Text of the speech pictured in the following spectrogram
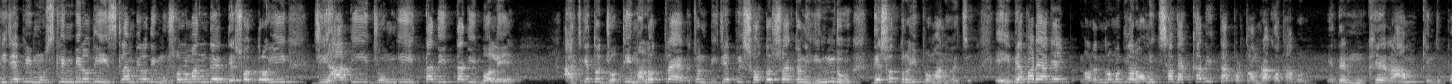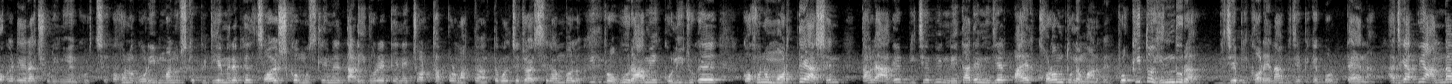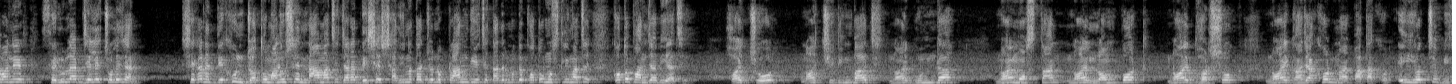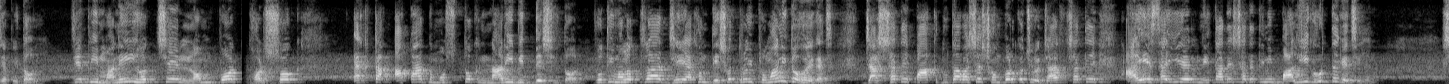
BJP মুসলিম বিরোধী ইসলাম বিরোধী মুসলমানদের দেশদ্রোহী জিহাদি জঙ্গি ইত্যাদি ইত্যাদি বলে আজকে তো জ্যোতি মালহোত্রা একজন বিজেপির সদস্য, একজন হিন্দু দেশদ্রোহী প্রমাণ হয়েছে। এই ব্যাপারে আগে নরেন্দ্র মোদী আর অমিত শাহ ব্যাখ্যা দিক, তারপর তো আমরা কথা বলব। এদের মুখে রাম, কিন্তু পকেটে এরা ছুরি নিয়ে ঘুরছে। কখনো গরিব মানুষকে পিটিয়ে মেরে ফেলছে? বয়স্ক মুসলিমের দাড়ি ধরে টেনে চটথাপ্পড় মারতে মারতে বলছে, জয় শ্রীরাম, বলো। প্রভু রাম এই কলিযুগে কখনো মরতে আসেন? তাহলে আগে বিজেপির নেতাদের নিজের পায়ের খড়ম তুলে মারবেন। প্রকৃত হিন্দুরা বিজেপি করে না, বিজেপিকে ভোট দেয় না। আজকে আপনি আন্দামানের সেলুলার জেলে চলে যান, সেখানে দেখুন যত মানুষের নাম আছে, যারা দেশের স্বাধীনতার জন্য প্রাণ দিয়েছে, তাদের মধ্যে কত মুসলিম আছে, কত পাঞ্জাবি আছে। হয় চোর, নয় চিটিংবাজ, নয় গুন্ডা, নয় মস্তান, নয় লম্পট, নয় ধর্ষক, নয় গাঁজাখোর, নয় পাতাখোর। এই হচ্ছে বিজেপি দল। বিজেপি মানেই হচ্ছে লম্পট, ধর্ষক একটা আপাদ মস্তক নারী বিদ্বেষী দল। জ্যোতি মালহোত্রা যে এখন দেশদ্রোহী প্রমাণিত হয়ে গেছে, যার সাথে পাক দূতাবাসের সম্পর্ক ছিল, যার সাথে আইএসআই এর নেতাদের সাথে তিনি বালি ঘুরতে গেছিলেন।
